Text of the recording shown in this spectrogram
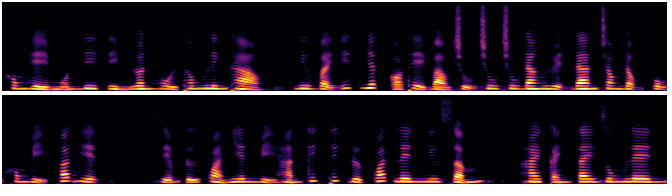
không hề muốn đi tìm luân hồi thông linh thảo. Như vậy ít nhất có thể bảo chủ Chu Chu đang luyện đan trong động phủ không bị phát hiện. Diễm Tứ quả nhiên bị hắn kích thích được quát lên như sấm. Hai cánh tay rung lên,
